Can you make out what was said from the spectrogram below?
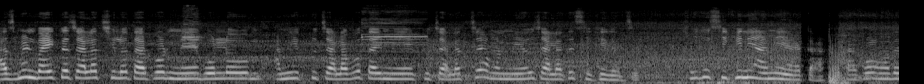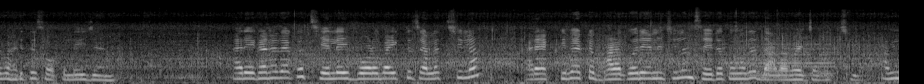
হাজব্যান্ড বাইকটা চালাচ্ছিল, তারপর মেয়ে বলল, আমি একটু চালাবো। তাই মেয়ে একটু চালাচ্ছে, আমার মেয়েও চালাতে শিখে গেছে। শুধু শিখিনি, আমি একা। তারপর আমাদের বাড়িতে সকলেই জানে। আর এখানে দেখো, ছেলে বড় বাইকটা চালাচ্ছিল, আর অ্যাক্টিভা একটা ভাড়া করে এনেছিলাম সেটা তোমাদের দাদাভাই চালাচ্ছিল। আমি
